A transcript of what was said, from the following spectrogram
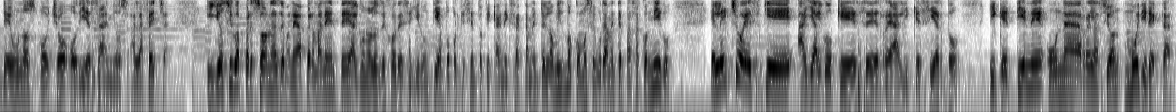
de unos 8 o 10 años a la fecha. Y yo sigo a personas de manera permanente, algunos los dejo de seguir un tiempo porque siento que caen exactamente en lo mismo, como seguramente pasa conmigo. El hecho es que hay algo que es eh, real y que es cierto y que tiene una relación muy directa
